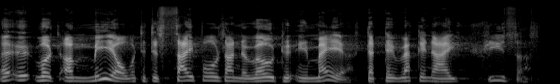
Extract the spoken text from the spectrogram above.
Uh, it was a meal with the disciples on the road to Emmaus that they recognized Jesus.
